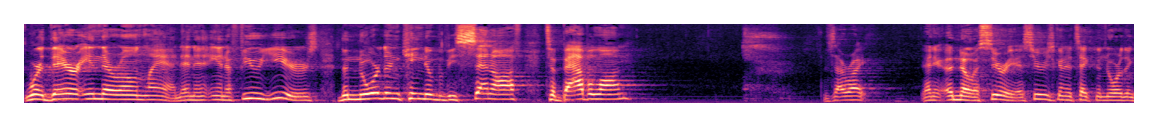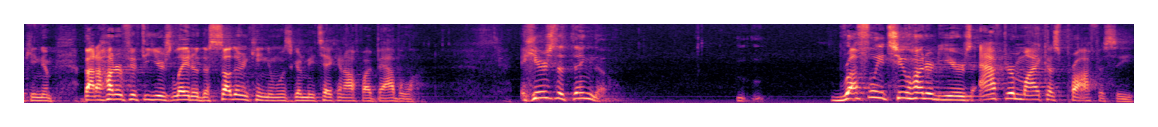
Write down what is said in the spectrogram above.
were there in their own land. And in, in a few years, the northern kingdom would be sent off to Babylon. Is that right? Uh, no, Assyria. Assyria is going to take the northern kingdom. About 150 years later, the southern kingdom was going to be taken off by Babylon. Here's the thing, though. Roughly 200 years after Micah's prophecy,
